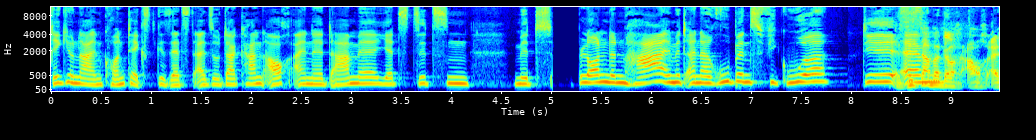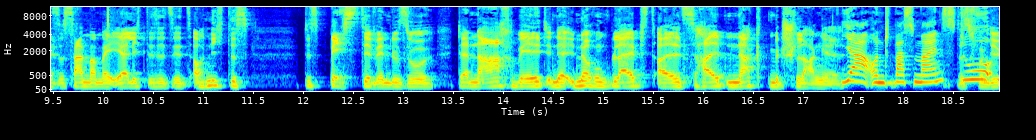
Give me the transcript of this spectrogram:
regionalen Kontext gesetzt. Also da kann auch eine Dame jetzt sitzen mit blondem Haar, mit einer Rubens-Figur. Die, Das ist ähm, aber doch auch, also seien wir mal ehrlich, das ist jetzt auch nicht das, das Beste, wenn du so der Nachwelt in Erinnerung bleibst als halbnackt mit Schlange. ja, und was meinst Das du, wer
